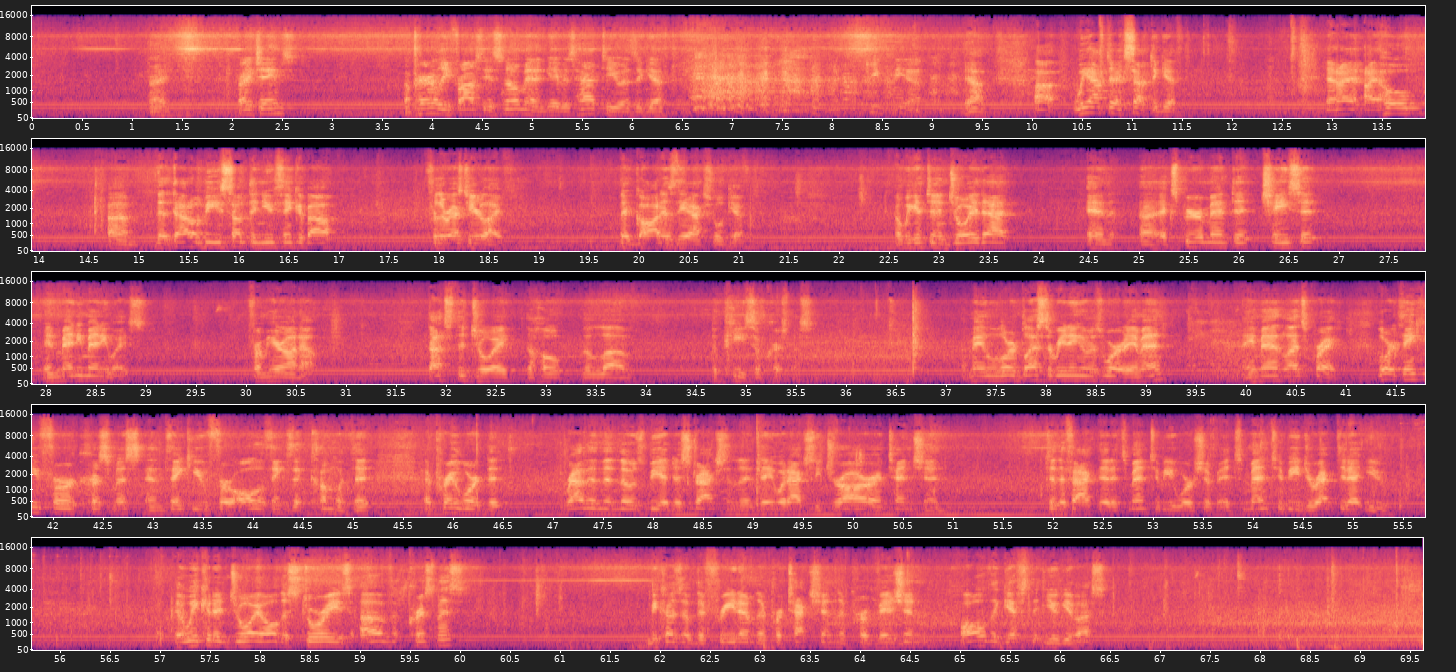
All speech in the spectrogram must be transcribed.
Right? Right, James? Apparently, Frosty the Snowman gave his hat to you as a gift. Keep me up. Yeah. Uh, we have to accept a gift. And I, I hope um, that that'll be something you think about for the rest of your life. That God is the actual gift. And we get to enjoy that and uh, experiment it, chase it in many, many ways from here on out. That's the joy, the hope, the love, the peace of Christmas. May the Lord bless the reading of His Word. Amen. Amen. Amen. Let's pray. Lord, thank you for Christmas and thank you for all the things that come with it. I pray, Lord, that rather than those be a distraction, that they would actually draw our attention to the fact that it's meant to be worship, it's meant to be directed at you. That we could enjoy all the stories of Christmas because of the freedom, the protection, the provision, all the gifts that you give us.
